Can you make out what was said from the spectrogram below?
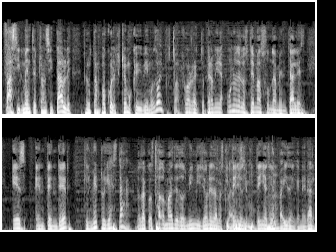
fácilmente transitable, pero tampoco el extremo que vivimos hoy, pues Pablo. Correcto, pero mira, uno de los temas fundamentales es entender que el metro ya está. Nos ha costado más de dos mil millones a los quiteños y quiteñas y al país en general.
